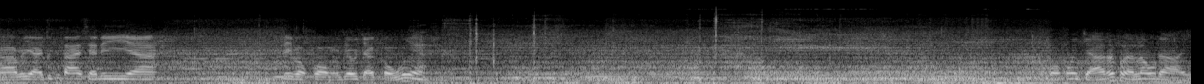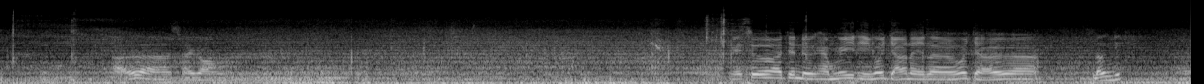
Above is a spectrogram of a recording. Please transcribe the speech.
À, bây giờ chúng ta sẽ đi à, đi một vòng vô chợ cũ nha một ngôi chợ rất là lâu đời. Ở à, Sài Gòn. Ngày xưa trên đường Hàm Nghi thì ngôi chợ này là ngôi chợ à, lớn nhất. À,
